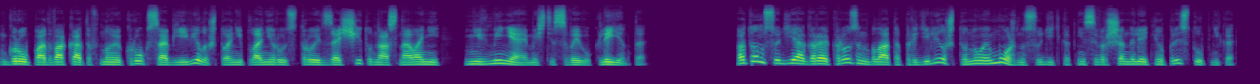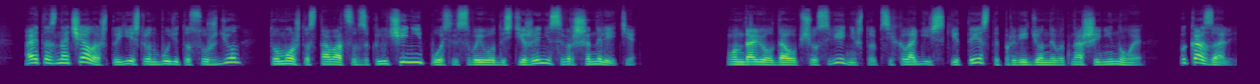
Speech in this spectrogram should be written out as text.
Группа адвокатов Ноя Крукса объявила, что они планируют строить защиту на основании невменяемости своего клиента. Потом судья Грег Розенблат определил, что Ноя можно судить как несовершеннолетнего преступника, а это означало, что если он будет осужден, то может оставаться в заключении после своего достижения совершеннолетия. Он довел до общего сведения, что психологические тесты, проведенные в отношении Ноя, показали,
